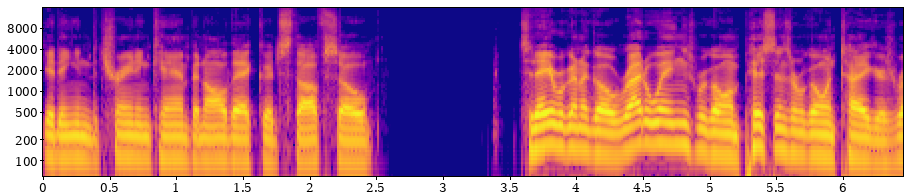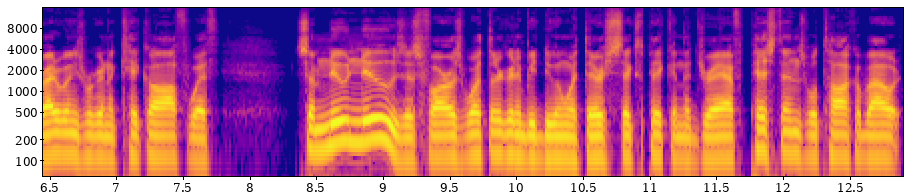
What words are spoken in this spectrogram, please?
getting into training camp and all that good stuff. So today we're going to go Red Wings, we're going Pistons, and we're going Tigers. Red Wings, we're going to kick off with some new news as far as what they're going to be doing with their sixth pick in the draft. Pistons, we'll talk about.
